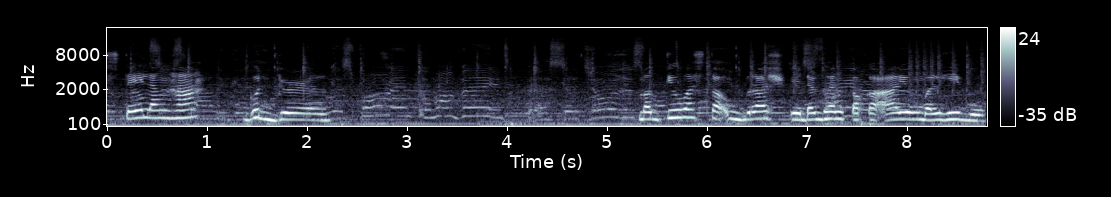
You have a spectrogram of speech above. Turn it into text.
Stay lang ha. Good girl. Magtiwas ta og brush kay daghan pa kaayong balhibo.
